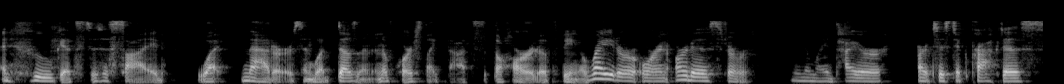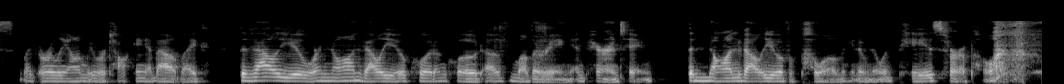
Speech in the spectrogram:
and who gets to decide what matters and what doesn't. And of course, like that's the heart of being a writer or an artist or, you know, my entire artistic practice. Like early on, we were talking about like the value or non value, quote unquote, of mothering and parenting, the non value of a poem. You know, no one pays for a poem.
